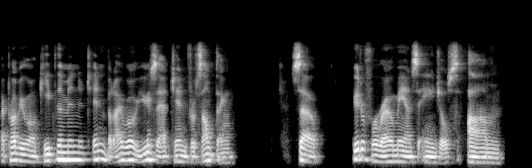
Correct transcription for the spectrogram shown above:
I probably won't keep them in a tin, but I will use that tin for something. So, beautiful romance angels. Um,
